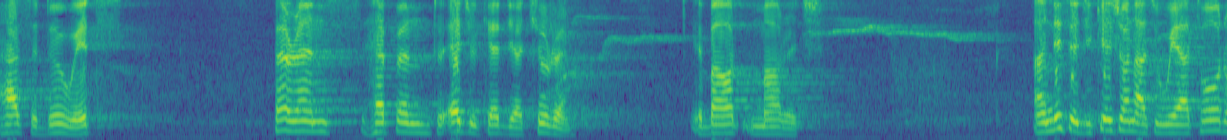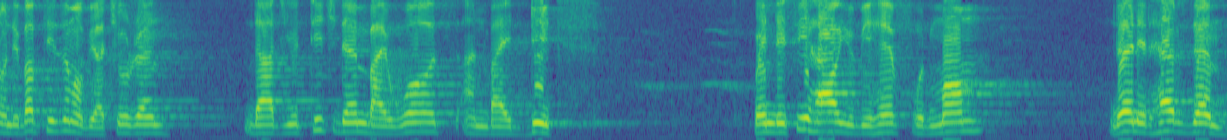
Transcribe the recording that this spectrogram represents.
has to do with parents helping to educate their children about marriage. And this education, as we are told on the baptism of your children, that you teach them by words and by deeds. When they see how you behave with mom, then it helps them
